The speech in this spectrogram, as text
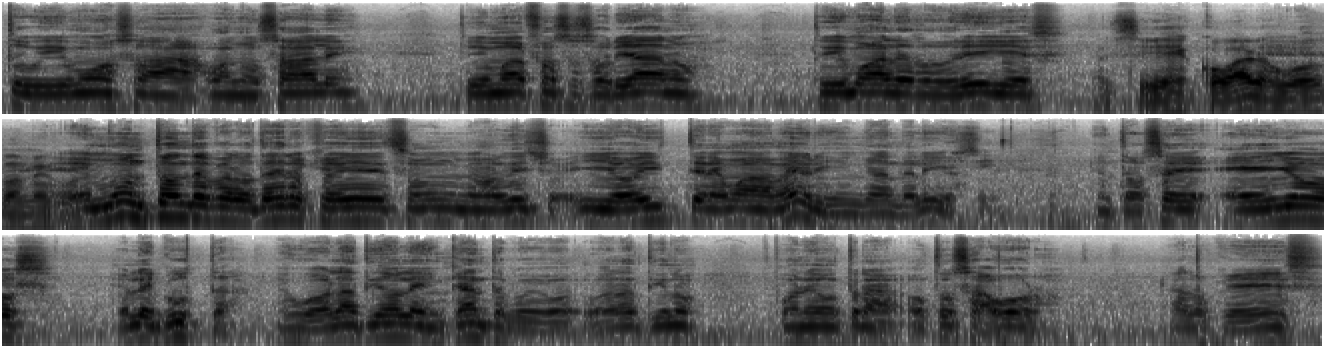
tuvimos a Juan González, tuvimos a Alfonso Soriano, tuvimos a Ale Rodríguez, Sí, Escobar jugó también. con- un montón de peloteros que hoy son, mejor dicho, y hoy tenemos a Mary en Grande Liga. Entonces ellos, ellos les gusta, el jugador latino les encanta, porque el jugador latino pone otra, otro sabor a lo que es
